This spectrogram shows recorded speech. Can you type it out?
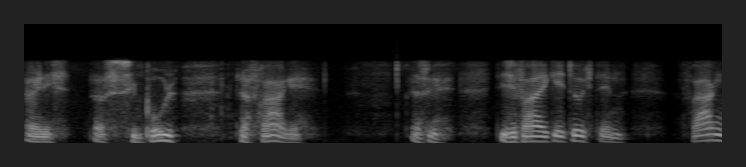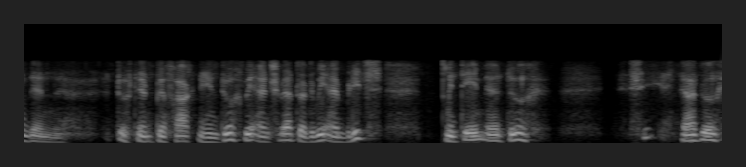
eigentlich das Symbol der Frage. Also diese Frage geht durch den Fragenden, durch den Befragten hindurch wie ein Schwert oder wie ein Blitz, indem er durch dadurch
